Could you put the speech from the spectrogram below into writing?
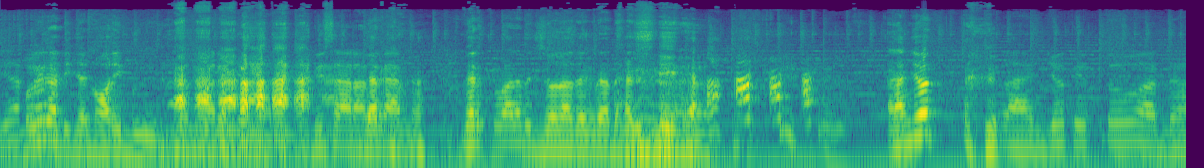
Dia Beli lah di Januari beli. Januari, Januari. Biar, disarankan. biar keluar dari zona degradasi. Lanjut Lanjut itu ada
